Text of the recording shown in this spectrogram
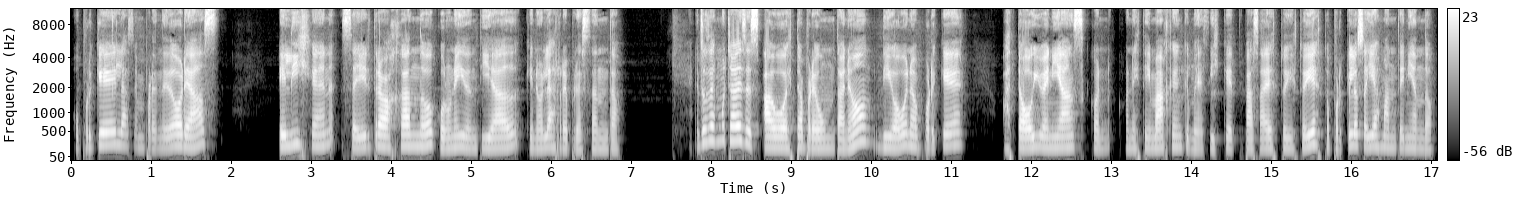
o por qué las emprendedoras eligen seguir trabajando con una identidad que no las representa. Entonces muchas veces hago esta pregunta, ¿no? Digo, bueno, ¿por qué hasta hoy venías con, esta imagen que me decís que pasa esto y esto y esto? ¿Por qué lo seguías manteniendo?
